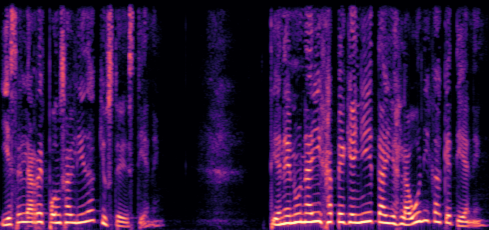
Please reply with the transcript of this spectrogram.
Y esa es la responsabilidad que ustedes tienen. Tienen una hija pequeñita y es la única que tienen.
